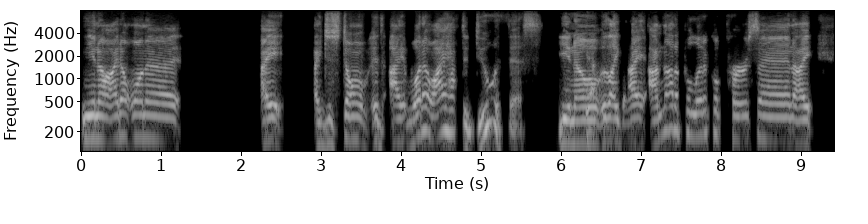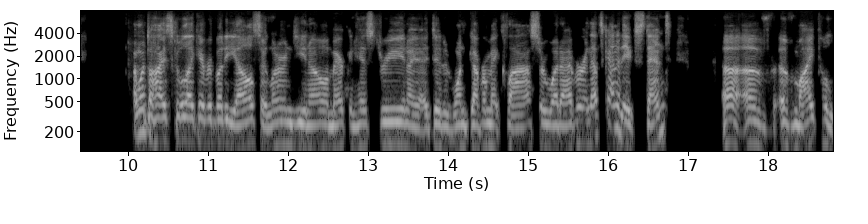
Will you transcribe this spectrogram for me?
you know, I don't want to. I I just don't. It, I what do I have to do with this? You know, yeah. like I I'm not a political person. I I went to high school like everybody else. I learned, you know, American history, and I, I did one government class or whatever, and that's kind of the extent. uh, of of my po-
